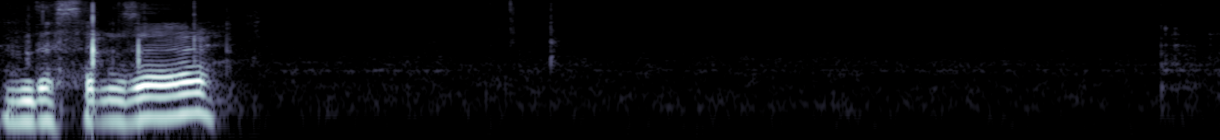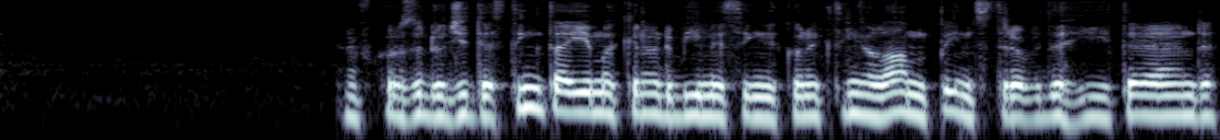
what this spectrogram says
And the sensor And of course the dodgy testing time cannot be missing connecting a lamp instead of the heater and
